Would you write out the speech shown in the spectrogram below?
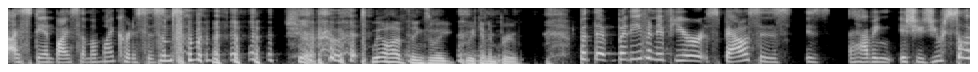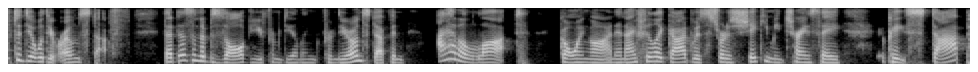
I stand by some of my criticisms. Sure. but We all have things we we can improve. but that but even if your spouse is is having issues you still have to deal with your own stuff that doesn't absolve you from dealing from your own stuff and i had a lot going on and i feel like god was sort of shaking me trying to say okay stop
